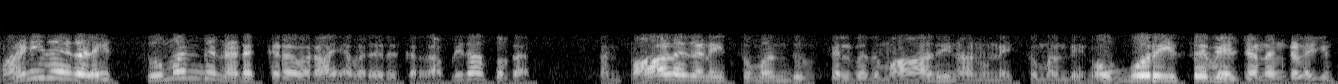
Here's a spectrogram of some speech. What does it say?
மனிதர்களை சுமந்து நடக்கிறவராய் அவர் இருக்கிறார். அப்படிதான் சொல்றார். தன் பாலகனை சுமந்து செல்வது மாதிரி நான் உன்னை சுமந்தேன். ஒவ்வொரு இஸ்ரவேல் ஜனங்களையும்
